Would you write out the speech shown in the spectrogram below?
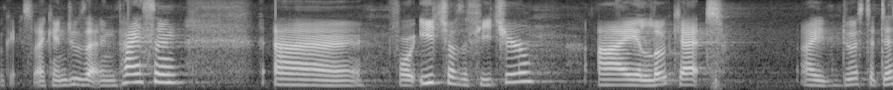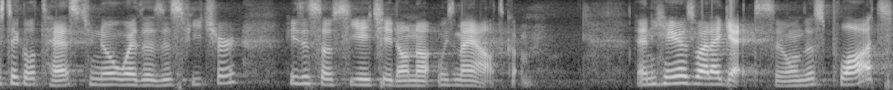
Okay, so I can do that in Python. Uh, for each of the feature, I look at, I do a statistical test to know whether this feature is associated or not with my outcome. And here's what I get. So on this plot,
